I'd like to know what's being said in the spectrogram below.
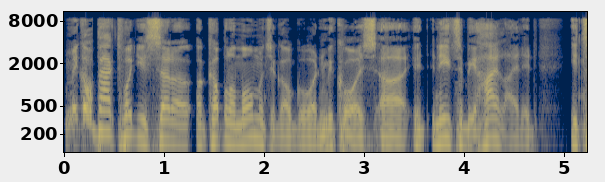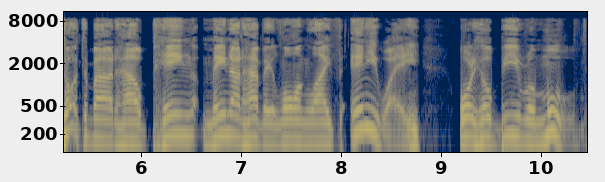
Let me go back to what you said a, a couple of moments ago, Gordon, because uh, it needs to be highlighted. You talked about how Ping may not have a long life anyway, or he'll be removed.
